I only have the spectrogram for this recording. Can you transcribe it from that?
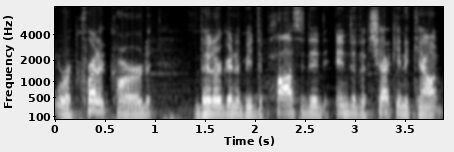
or a credit card that are going to be deposited into the checking account,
